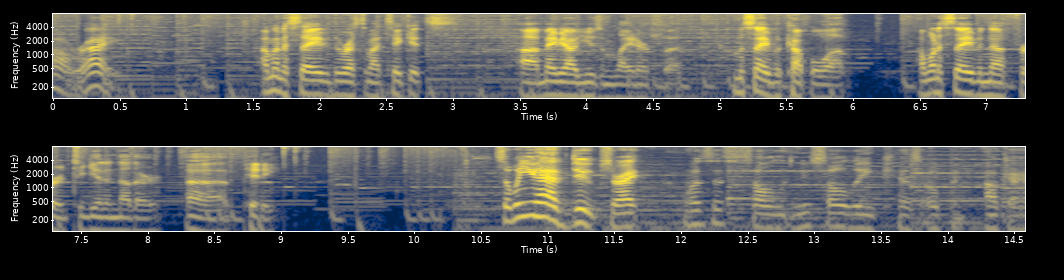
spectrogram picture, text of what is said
All right. I'm going to save the rest of my tickets. Uh, maybe I'll use them later, but I'm going to save a couple up. I want to save enough for to get another uh, pity. So when you have dupes, right? What's this? Soul, new Soul Link has opened. Okay,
